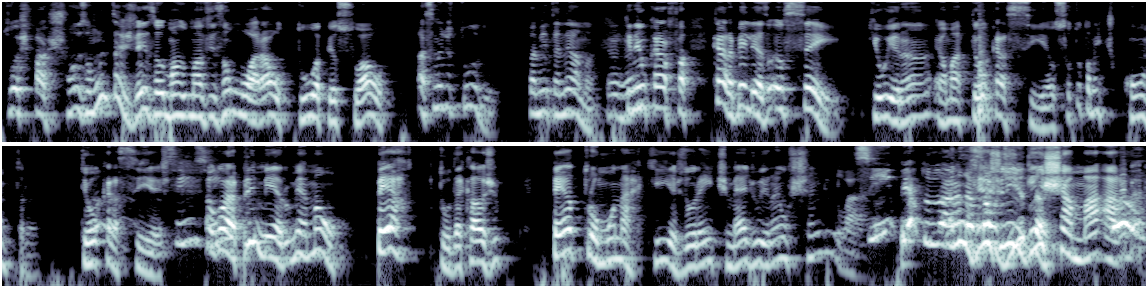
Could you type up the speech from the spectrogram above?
suas paixões, ou muitas vezes uma, uma visão moral tua, pessoal, acima de tudo. Tá me entendendo? Uhum. Que nem um cara fala. Cara, beleza, eu sei que o Irã é uma teocracia. Eu sou totalmente contra teocracias. Sim, sim. Agora, primeiro, meu irmão, perto daquelas. Petromonarquias do Oriente Médio, o Irã é um Shangri-La. Sim, perto da Eu Arábia não vejo Saudita. ninguém chamar a Arábia.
